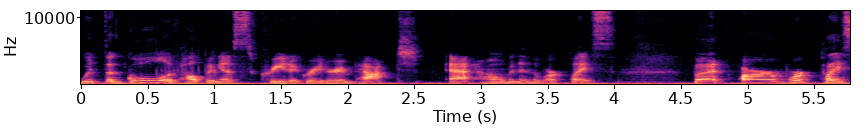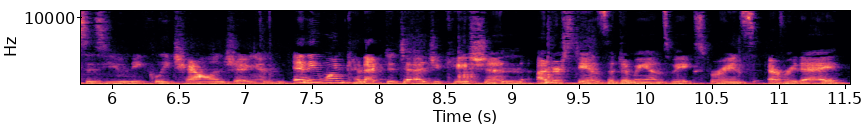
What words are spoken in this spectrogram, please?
with the goal of helping us create a greater impact at home and in the workplace. But our workplace is uniquely challenging, and anyone connected to education understands the demands we experience every day.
